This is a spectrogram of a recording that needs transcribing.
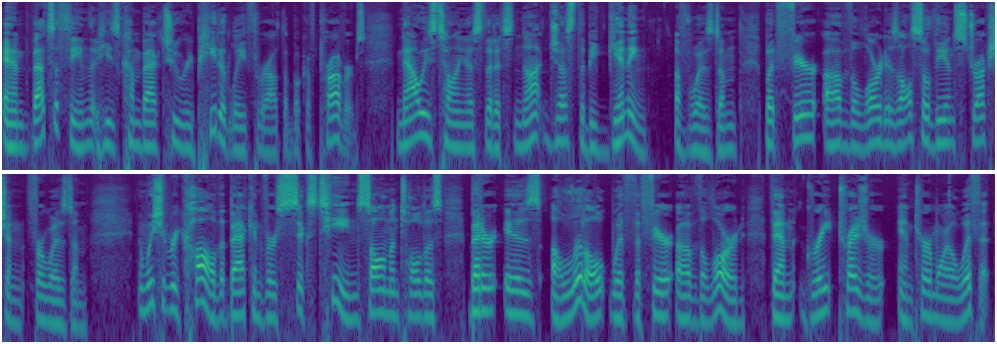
and that's a theme that he's come back to repeatedly throughout the book of Proverbs. Now he's telling us that it's not just the beginning of wisdom, but fear of the Lord is also the instruction for wisdom. And we should recall that back in verse 16, Solomon told us, Better is a little with the fear of the Lord than great treasure and turmoil with it.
